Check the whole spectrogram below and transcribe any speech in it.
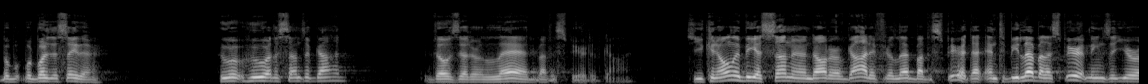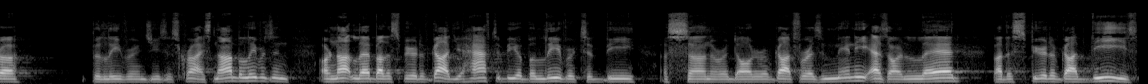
But, but what does it say there? Who, who are the sons of God? those that are led by the Spirit of God. So you can only be a son and a daughter of God if you're led by the Spirit. That, and to be led by the Spirit means that you're a believer in Jesus Christ. Non believers are not led by the Spirit of God. You have to be a believer to be a son or a daughter of God. For as many as are led by the Spirit of God, these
